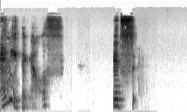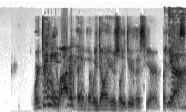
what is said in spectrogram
anything else. It's we're doing I mean, a lot of things that we don't usually do this year, but yeah. yes.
